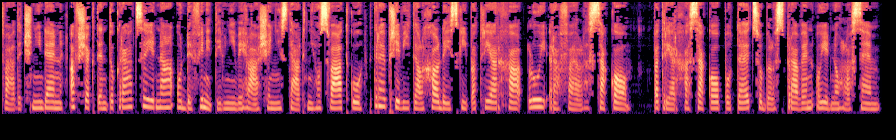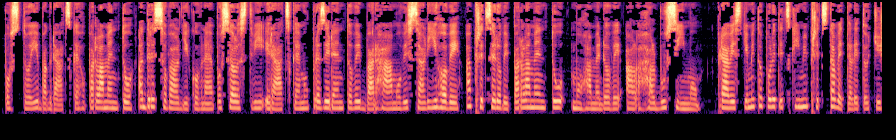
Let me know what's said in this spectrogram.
sváteční den, avšak tentokrát se jedná o definitivní vyhlášení státního svátku, které přivítal chaldejský patriarcha Louis Rafael Sako. Patriarcha Sako poté, co byl spraven o jednohlasém postoji bagdátského parlamentu, adresoval děkovné poselství iráckému prezidentovi Barhámovi Salíhovi a předsedovi parlamentu Mohamedovi al-Halbusímu. Právě s těmito politickými představiteli totiž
